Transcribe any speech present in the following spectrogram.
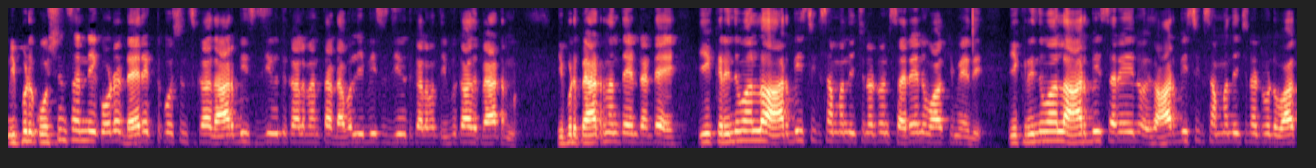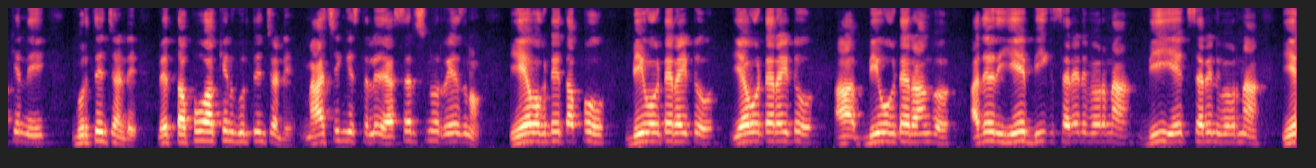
ఇప్పుడు క్వశ్చన్స్ అన్ని కూడా డైరెక్ట్ క్వశ్చన్స్ కాదు. ఆర్బీసీ జీవితకాలం ఎంత డబ్ల్యూబీసీ జీవితకాలం ఎంత ఇవి కాదు ప్యాటర్న్ ఇప్పుడు ప్యాటర్న్ అంతా ఏంటంటే ఈ క్రింది వాళ్ళలో ఆర్బీసీకి సంబంధించినటువంటి సరైన వాక్యం ఏది? ఈ క్రింది వాళ్ళలో ఆర్బీ సరైన ఆర్బీసీకి సంబంధించినటువంటి వాక్యాన్ని గుర్తించండి. లేదా తప్పు వాక్యాన్ని గుర్తించండి. మ్యాచింగ్ ఇస్తే లేదు ఎస్ఎర్స్ను రీజను ఏ ఒకటే తప్పు బి ఒకటే రైటు ఏ ఒకటే రైటు ఆ బి ఒకటే రాంగ్ అదేవిధంగా ఏ బికి సరైన వివరణ బి ఏకి సరైన వివరణ ఏ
